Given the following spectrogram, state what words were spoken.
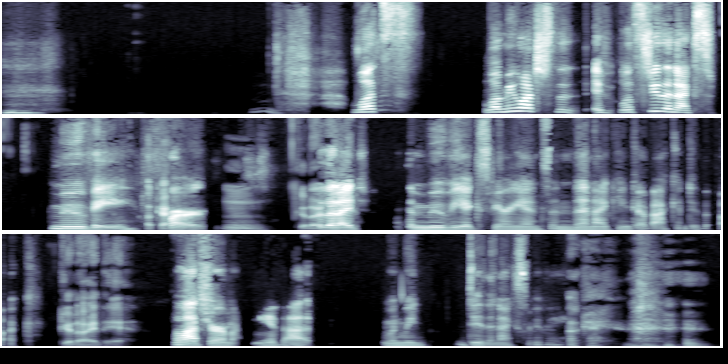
let's let me watch the if let's do the next movie Okay. first Mm, good so idea. that I the movie experience and then I can go back and do the book. Good idea. We'll have to remind me of that when we do the next movie. Okay.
